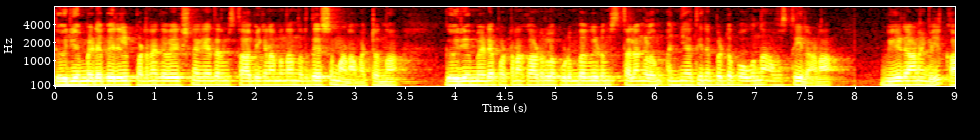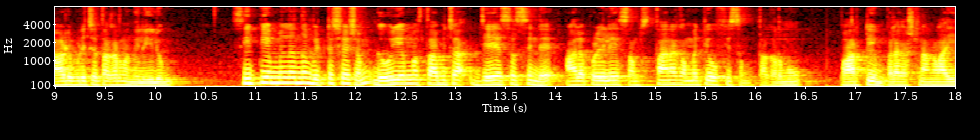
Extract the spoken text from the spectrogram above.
ഗൗരിയമ്മയുടെ പേരിൽ പഠന ഗവേഷണ കേന്ദ്രം സ്ഥാപിക്കണമെന്ന നിർദ്ദേശമാണ് മറ്റൊന്ന്. ഗൗരിയമ്മയുടെ പട്ടണക്കാടുള്ള കുടുംബ വീടും സ്ഥലങ്ങളും അന്യാധീനപ്പെട്ടു പോകുന്ന അവസ്ഥയിലാണ്. വീടാണെങ്കിൽ കാട് പിടിച്ച് തകർന്ന നിലയിലും. സി പി എമ്മിൽ നിന്ന് വിട്ട ശേഷം ഗൗരിയമ്മ സ്ഥാപിച്ച ജെ എസ് എസിന്റെ ആലപ്പുഴയിലെ സംസ്ഥാന കമ്മിറ്റി ഓഫീസും തകർന്നു. പാർട്ടിയും പല കഷ്ണങ്ങളായി.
